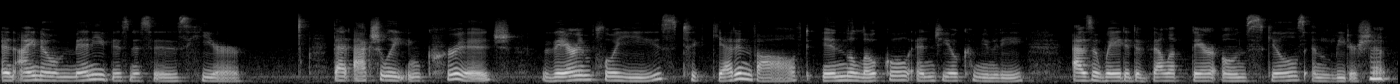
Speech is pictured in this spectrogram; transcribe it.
And I know many businesses here that actually encourage their employees to get involved in the local NGO community as a way to develop their own skills and leadership. Mm-hmm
